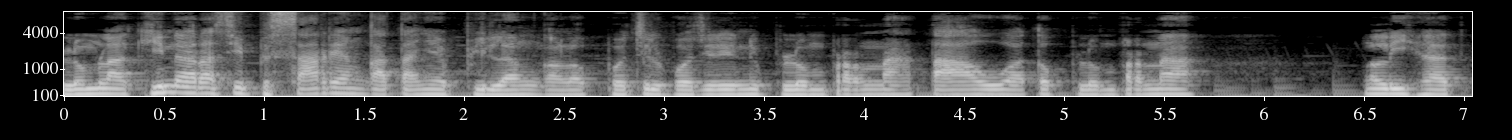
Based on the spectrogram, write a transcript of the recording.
Belum lagi narasi besar yang katanya bilang kalau bocil-bocil ini belum pernah tahu atau belum pernah melihat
